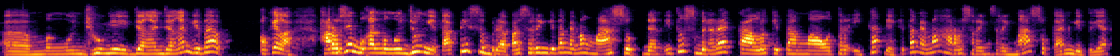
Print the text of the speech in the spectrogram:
uh, mengunjungi. Jangan-jangan kita oke okay lah, harusnya bukan mengunjungi, tapi seberapa sering kita memang masuk dan itu sebenarnya kalau kita mau terikat ya kita memang harus sering-sering masuk kan gitu ya.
